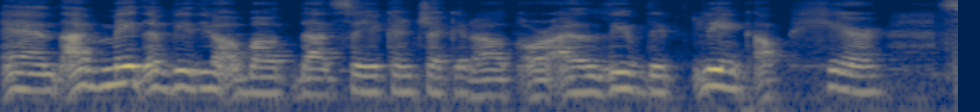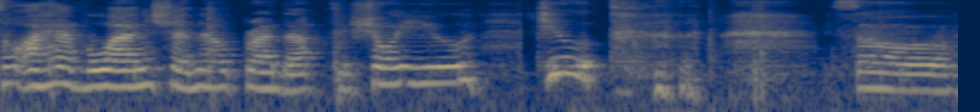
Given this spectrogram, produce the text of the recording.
And I've made a video about that, so you can check it out, or I'll leave the link up here. So I have one Chanel product to show you. Cute! so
